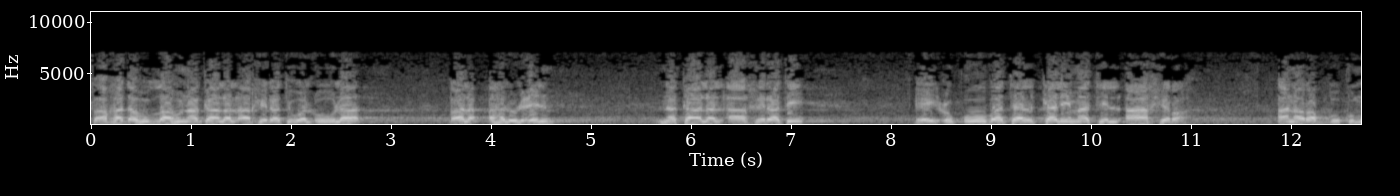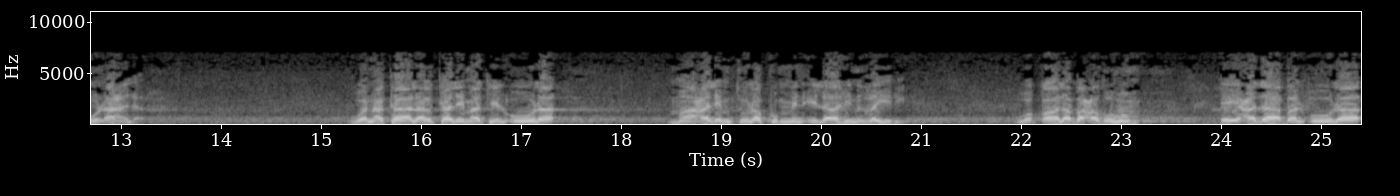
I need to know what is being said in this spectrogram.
فأخذه الله نكال الآخرة والأولى. قال أهل العلم نكال الآخرة أي عقوبة الكلمة الآخرة أنا ربكم الأعلى. ونكال الكلمة الأولى ما علمت لكم من إله غيري. وقال بعضهم أي عذاب الأولى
